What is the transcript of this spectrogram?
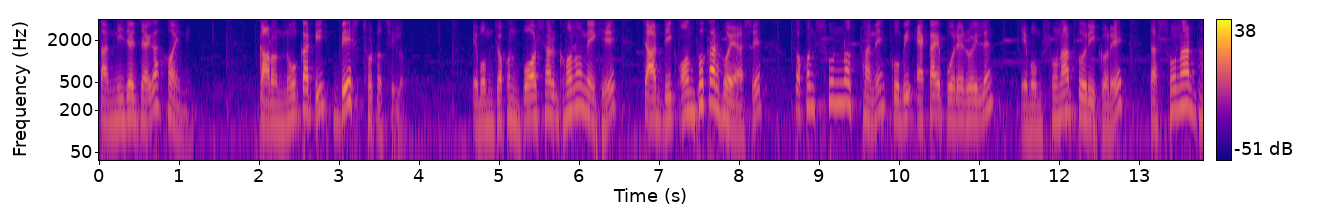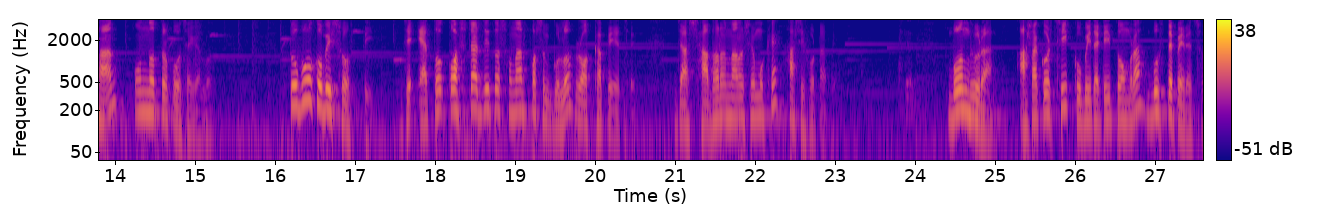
তার নিজের জায়গা হয়নি। কারণ নৌকাটি বেশ ছোট ছিল। এবং যখন বর্ষার ঘন মেঘে চারদিক অন্ধকার হয়ে আসে তখন শূন্য স্থানে কবি একাই পড়ে রইলেন এবং সোনার তৈরি করে তার সোনার ধান অন্যত্র পৌঁছে গেল। তবুও কবির স্বস্তি যে এত কষ্টার্জিত সোনার ফসলগুলো রক্ষা পেয়েছে, যা সাধারণ মানুষের মুখে হাসি ফোটাবে। বন্ধুরা, আশা করছি কবিতাটি তোমরা বুঝতে পেরেছ।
